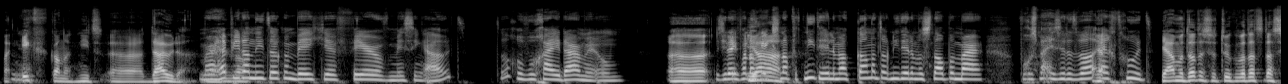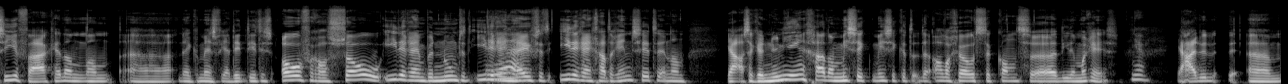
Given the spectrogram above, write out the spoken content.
maar ik kan het niet eh, duiden. Maar En heb je dan niet ook een beetje fear of missing out? Toch? Of hoe ga je daarmee om? Eh, Dus je denkt van, oké, ja. ik snap het niet helemaal, kan het ook niet helemaal snappen, maar volgens mij zit het wel Ja. echt goed. Ja, maar dat is natuurlijk, dat, dat zie je vaak. Hè? Dan, dan eh, denken mensen van ja, dit, dit is overal zo. Iedereen benoemt het, iedereen Ja. heeft het, iedereen gaat erin zitten. En dan, ja, als ik er nu niet in ga, dan mis ik, mis ik het, de allergrootste kans eh, die er maar is. Ja. ja de, de, ehm,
